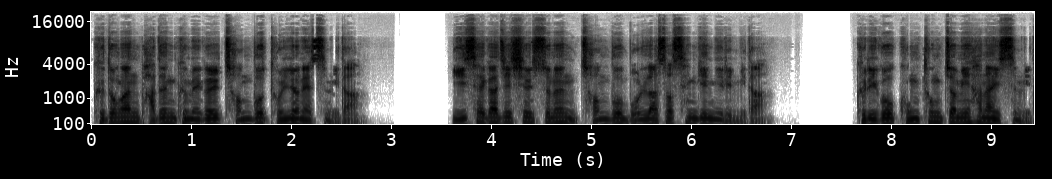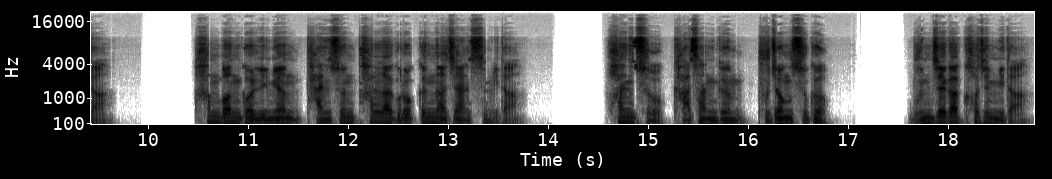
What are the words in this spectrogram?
그동안 받은 금액을 전부 돌려냈습니다. 이 세 가지 실수는 전부 몰라서 생긴 일입니다. 그리고 공통점이 하나 있습니다. 한 번 걸리면 단순 탈락으로 끝나지 않습니다. 환수, 가산금, 부정수급. 문제가 커집니다.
